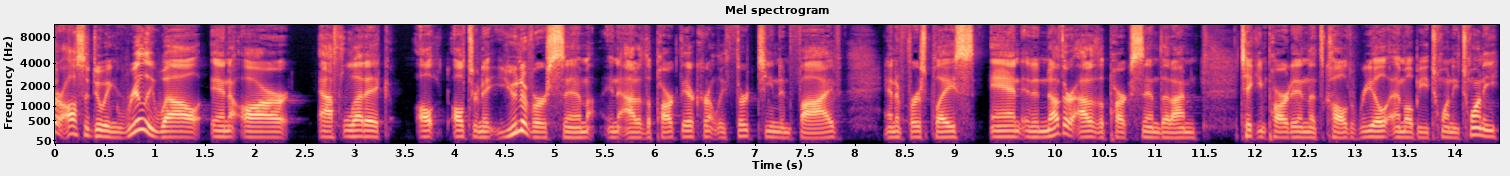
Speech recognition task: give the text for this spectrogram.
are also doing really well in our athletic alternate universe sim in Out of the Park. They're currently 13 and 5 and in first place. And in another Out of the Park sim that I'm taking part in that's called Real MLB 2020,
